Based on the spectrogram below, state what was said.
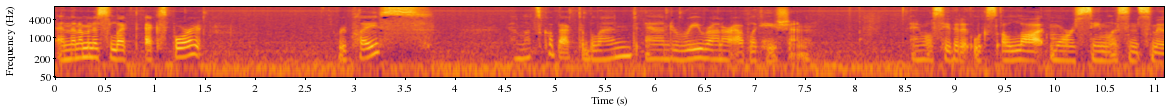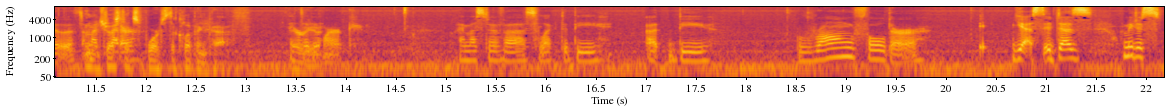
and then I'm going to select export, replace, and let's go back to blend and rerun our application. And we'll see that it looks a lot more seamless and smooth, And much better. it just better. exports the clipping path It didn't work. I must have uh, selected the uh, the wrong folder. I- yes, it does. Let me just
